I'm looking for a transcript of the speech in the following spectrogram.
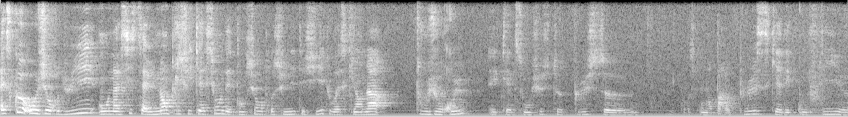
Est-ce qu'aujourd'hui, on assiste à une amplification des tensions entre sunnites et chiites, ou est-ce qu'il y en a toujours eu et qu'elles sont juste plus. Euh, qu'on en parle plus, qu'il y a des conflits euh,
